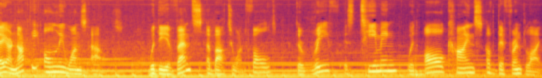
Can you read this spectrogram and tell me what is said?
They are not the only ones out. With the events about to unfold, the reef is teeming with all kinds of different life.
